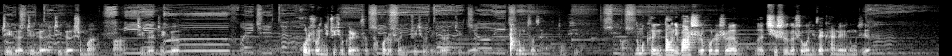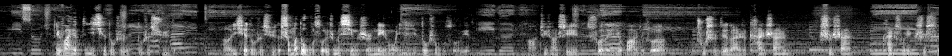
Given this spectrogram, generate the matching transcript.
这个这个这个什么啊，这个这个，或者说你追求个人色彩，或者说你追求这个这个大众色彩的东西。啊，那么可能当你八十或者是呃七十的时候，你再看这些东西，你会发现一切都是都是虚的。啊，一切都是虚的，什么都无所谓，什么形式、内容、意义都是无所谓的。啊，就像谁说那句话，就说初始阶段是看山是山，看水是水；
